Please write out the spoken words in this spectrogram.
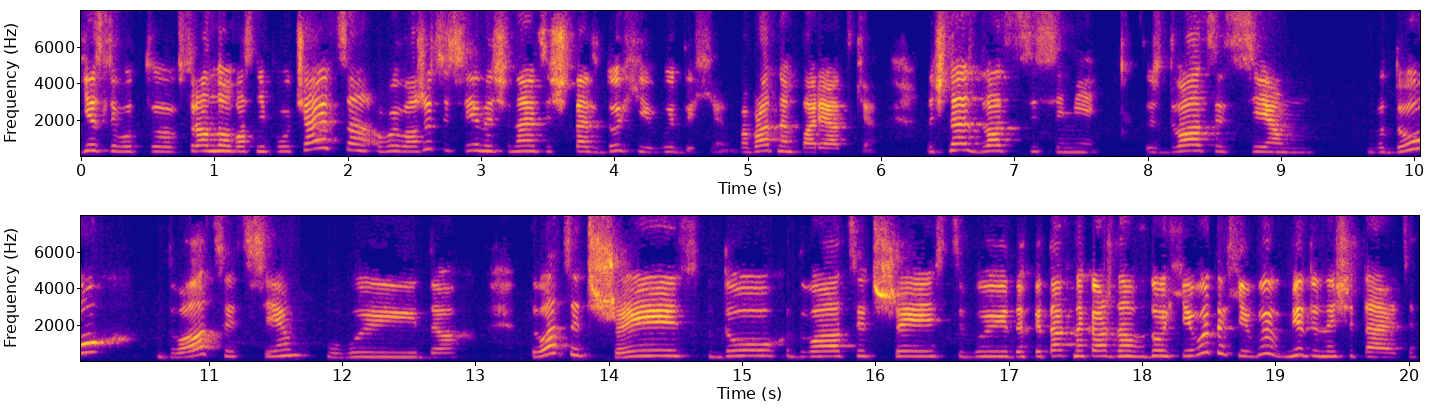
если вот э, все равно у вас не получается, вы ложитесь и начинаете считать вдохи и выдохи в обратном порядке. Начиная с 27, то есть 27 вдох, 27 выдох. 26 вдох, 26 выдох. И так на каждом вдохе и выдохе вы медленно считаете.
